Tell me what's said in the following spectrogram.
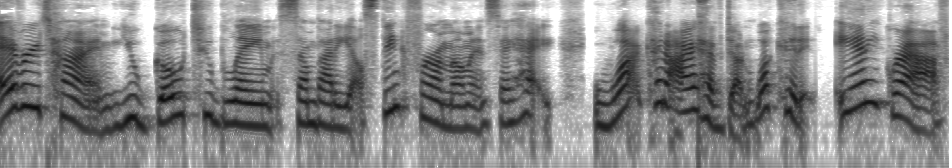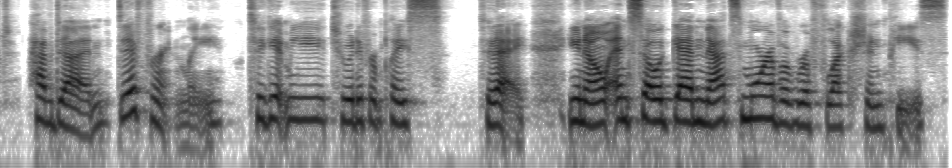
every time you go to blame somebody else, think for a moment and say, hey, what could I have done? What could Annie Graft have done differently to get me to a different place today? You know, and so again, that's more of a reflection piece.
